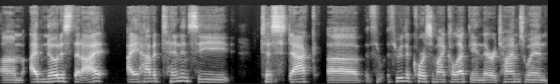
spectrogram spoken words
Um, i've noticed that i i have a tendency to stack uh, th- through the course of my collecting there are times when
